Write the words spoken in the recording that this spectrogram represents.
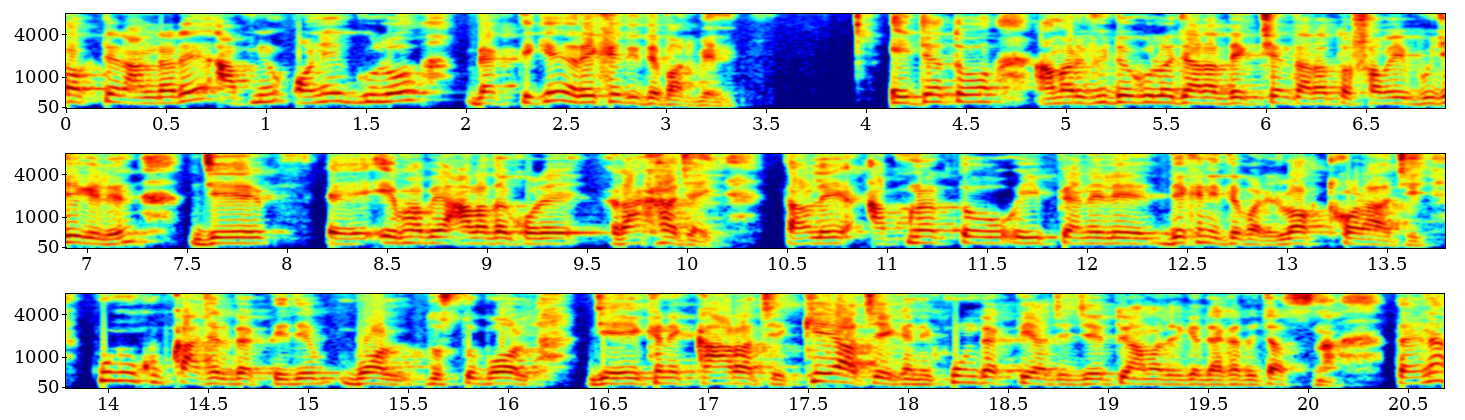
লকটের আন্ডারে আপনি অনেকগুলো ব্যক্তিকে রেখে দিতে পারবেন। এটা তো আমার ভিডিওগুলো যারা দেখছেন, তারা তো সবাই বুঝে গেলেন যে এভাবে আলাদা করে রাখা যায়। তাহলে আপনার তো ওই প্যানেলে দেখে নিতে পারে লকড করা আছে। কোনো খুব কাছের ব্যক্তি যে, বল, দোস্ত বল, যে এখানে কার আছে, কে আছে এখানে, কোন ব্যক্তি আছে যে তুই আমাদেরকে দেখাতে চাস না, তাই না?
